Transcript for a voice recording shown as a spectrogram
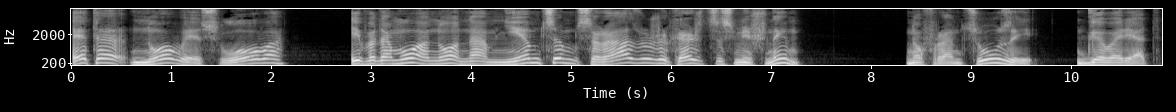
Это новое слово, и потому оно нам, немцам, сразу же кажется смешным. Но французы говорят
